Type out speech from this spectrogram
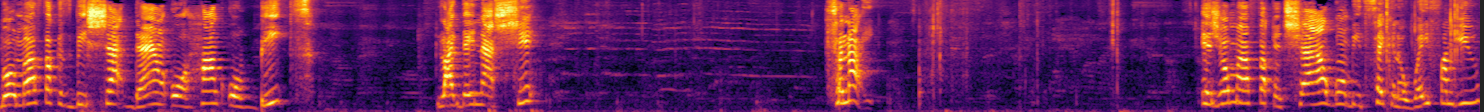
Will motherfuckers be shot down or hung or beat like they not shit? Tonight. Is your motherfucking child gonna be taken away from you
